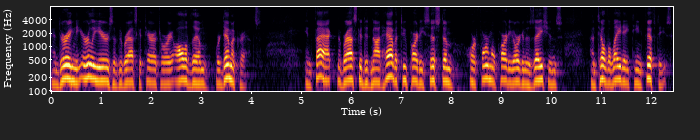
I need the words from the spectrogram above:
and during the early years of Nebraska Territory, all of them were Democrats. In fact, Nebraska did not have a two party system or formal party organizations until the late 1850s,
